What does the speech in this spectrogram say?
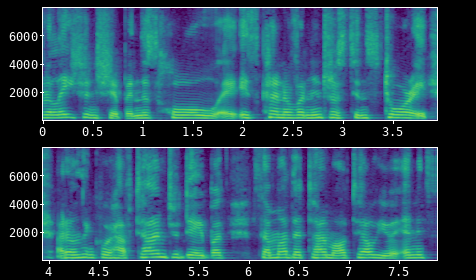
relationship and this whole is kind of an interesting story. I don't think we have time today, but some other time I'll tell you. And it's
